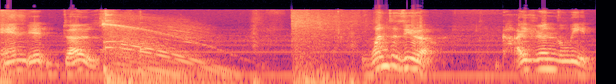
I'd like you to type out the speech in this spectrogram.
And it does. 1 to 0. Kaiser in the lead.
